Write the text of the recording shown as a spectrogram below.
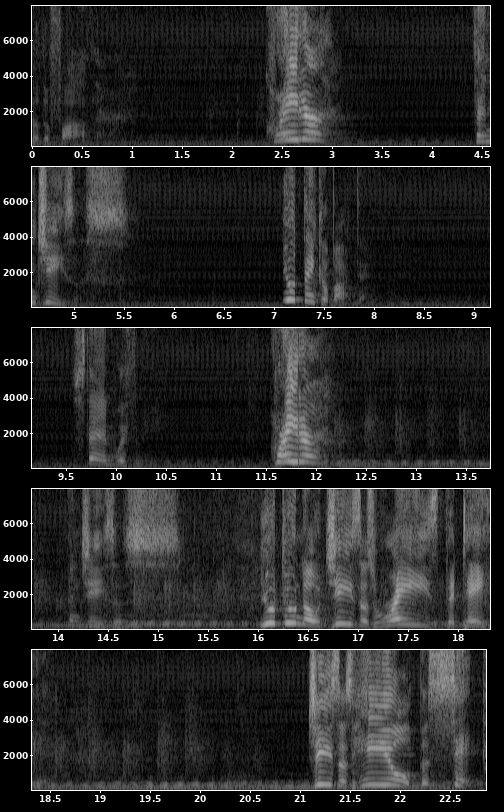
to the Father. Greater than Jesus. You think about that. Stand with me. Greater than Jesus. You do know Jesus raised the dead. Jesus healed the sick,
